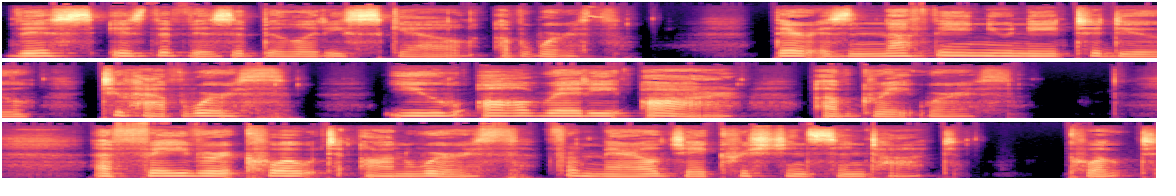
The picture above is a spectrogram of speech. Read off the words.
This is the visibility scale of worth. There is nothing you need to do to have worth. You already are of great worth. A favorite quote on worth from Merrill J. Christensen taught, quote,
